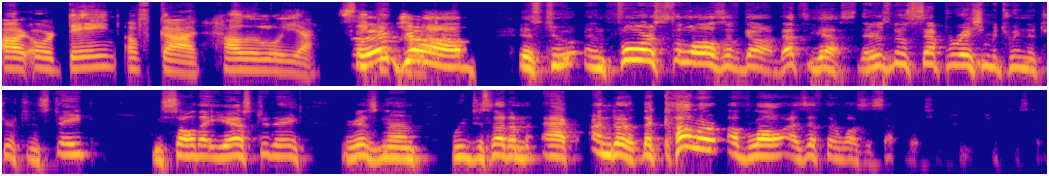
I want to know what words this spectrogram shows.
are ordained of God. Hallelujah. So their job is to enforce the laws of God. That's yes. There is no separation between the church and state. We saw that yesterday. There is none. We just let them act under the color of law as if there was a separation between the church and state.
